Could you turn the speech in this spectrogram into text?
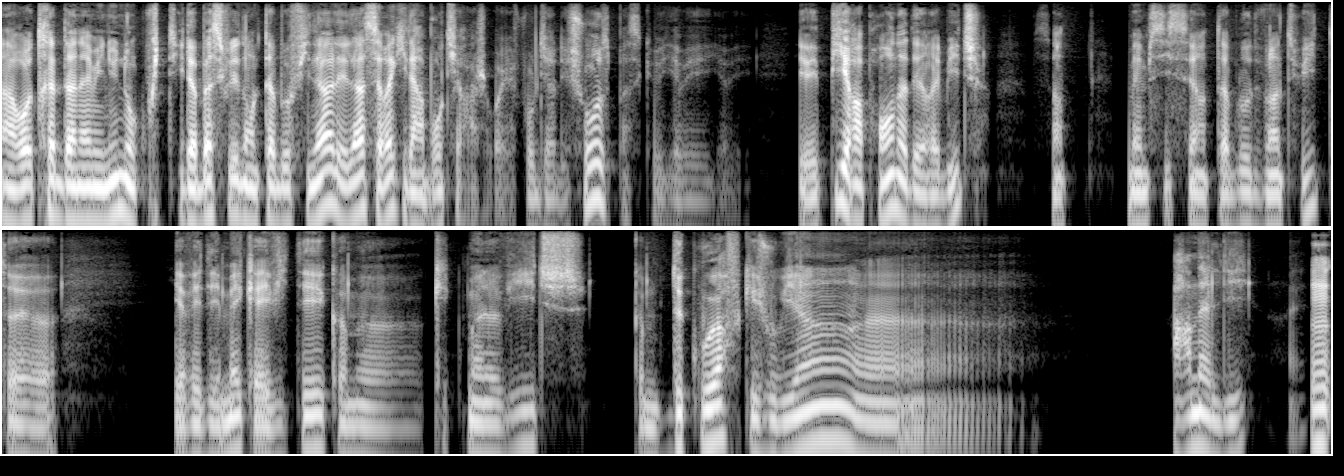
un retrait de dernière minute. Donc il a basculé dans le tableau final. Et là, c'est vrai qu'il a un bon tirage. Il faut le dire les choses. Parce qu'il y avait, il y avait- il y avait pire à prendre à Delray Beach. Un- même si c'est un tableau de 28, euh, il y avait des mecs à éviter comme euh, Kekmanovic, comme Duckworth qui joue bien, euh, Arnaldi. ouais. Mm.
